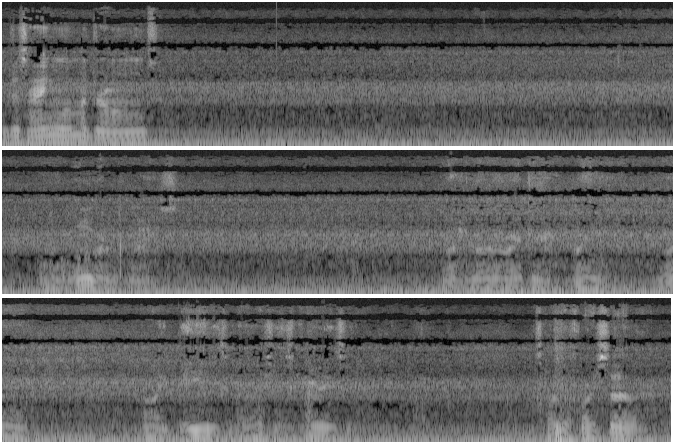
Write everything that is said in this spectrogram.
I'm just hanging with my drones. All over the place. Like, nothing right there. right, right, like bees, man. This is crazy. 24 7.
